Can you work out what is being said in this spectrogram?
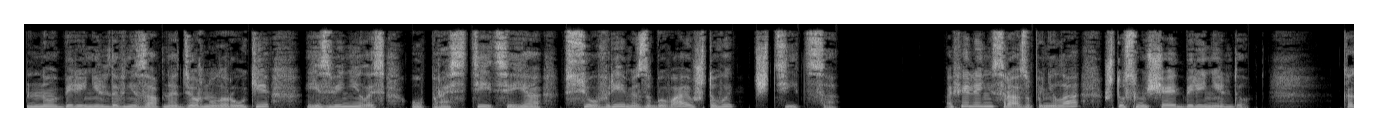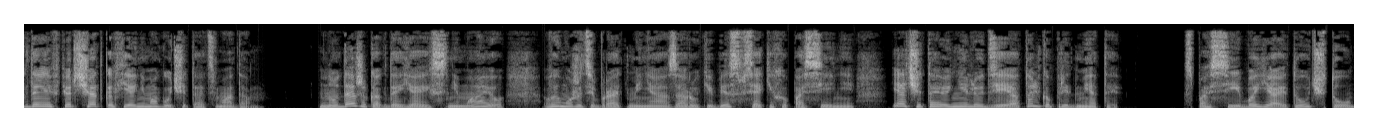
Но Беренильда внезапно дернула руки и извинилась. «О, простите, я все время забываю, что вы чтица». Офелия не сразу поняла, что смущает Беренильду. «Когда я в перчатках, я не могу читать, мадам». Но даже когда я их снимаю, вы можете брать меня за руки без всяких опасений. Я читаю не людей, а только предметы. Спасибо, я это учту.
